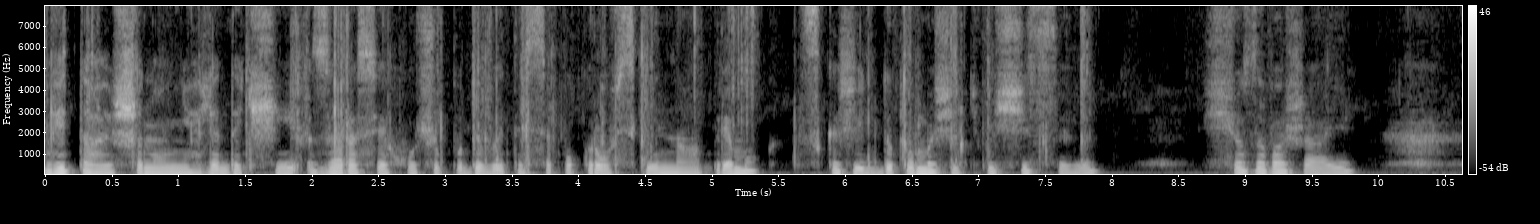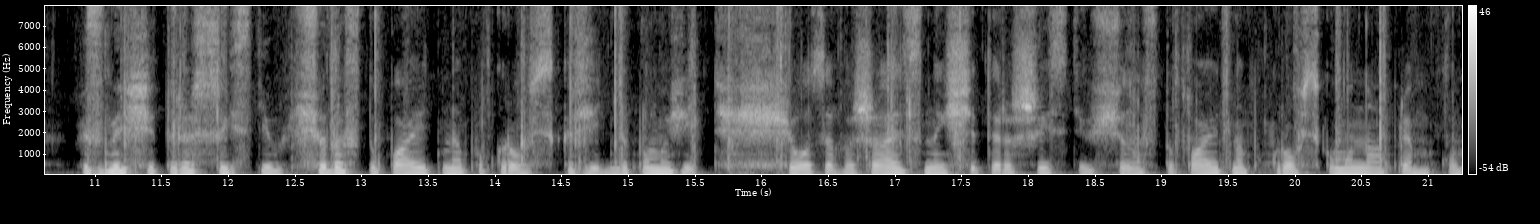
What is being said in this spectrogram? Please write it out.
Вітаю, шановні глядачі. Зараз я хочу подивитися Покровський напрямок. Скажіть, допоможіть вищі сили, що заважає знищити расистів, що наступають на Покровськ. Скажіть, допоможіть, що заважає знищити расистів, що наступають на Покровському напрямку.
